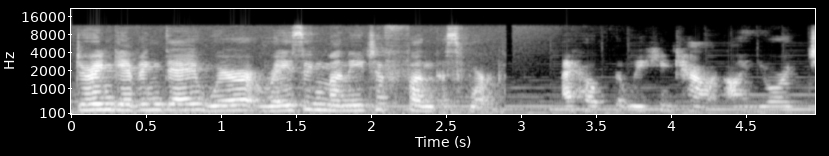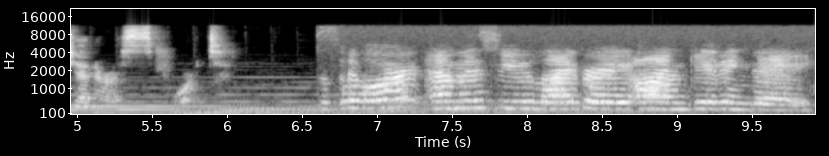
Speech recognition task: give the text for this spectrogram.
During Giving Day, we're raising money to fund this work. I hope that we can count on your generous support. Support MSU Library on Giving Day.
